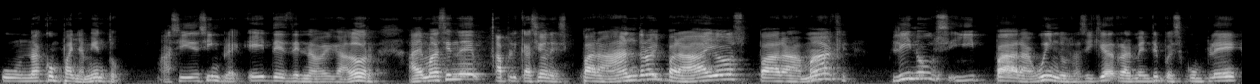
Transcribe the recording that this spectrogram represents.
un acompañamiento. Así de simple, y desde el navegador. Además tiene aplicaciones para Android, para iOS, para Mac, Linux y para Windows. Así que realmente pues cumple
